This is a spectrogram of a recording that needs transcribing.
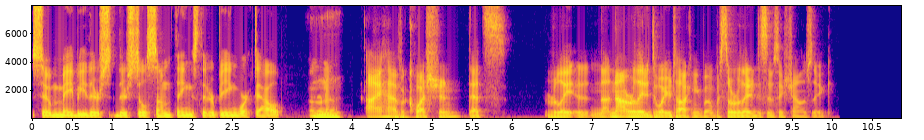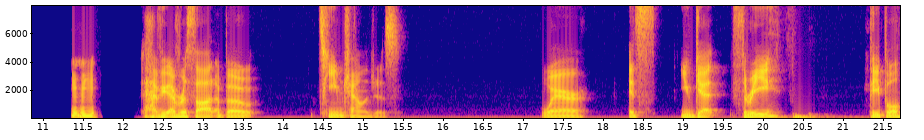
So maybe there's there's still some things that are being worked out. I don't know. Mhm. I have a question that's related, not not related to what you're talking about, but still related to Civ Six Challenge League. hmm Have you ever thought about team challenges where it's you get three people?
